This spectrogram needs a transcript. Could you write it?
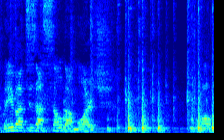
Privatização da morte. Qual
